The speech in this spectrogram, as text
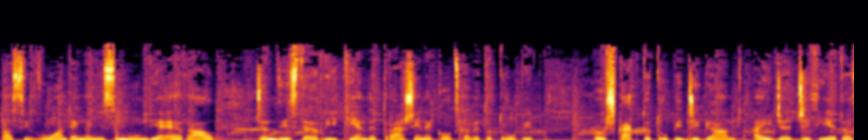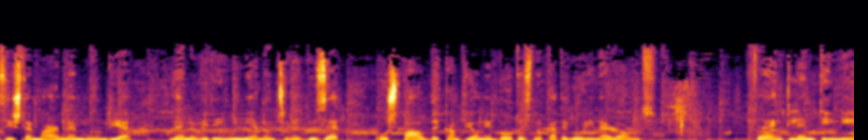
pasi vuante nga një sëmundje e rrallë që nxiste rritjen dhe trashjen e kockave të trupit. Për shkak të trupit gjigant, ai gjatë gjithë jetës ishte marrë me mundje dhe në vitin 1940 u shpall dhe kampion i botës në kategorinë e rëndë. Frank Lentini,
